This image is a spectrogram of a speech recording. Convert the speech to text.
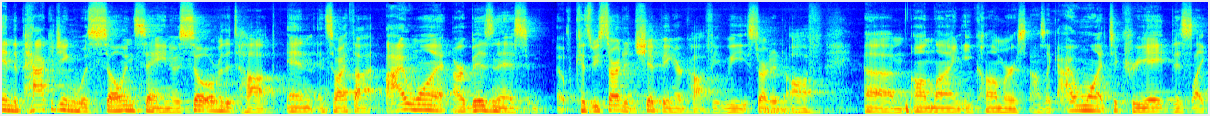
and the packaging was so insane. It was so over the top. And, and so I thought, I want our business, because we started shipping our coffee. We started off um, online e-commerce. I was like, I want to create this like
